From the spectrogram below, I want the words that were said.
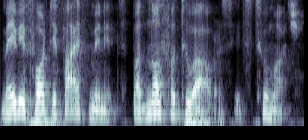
maybe 45 minutes, but not for two hours. It's too much.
